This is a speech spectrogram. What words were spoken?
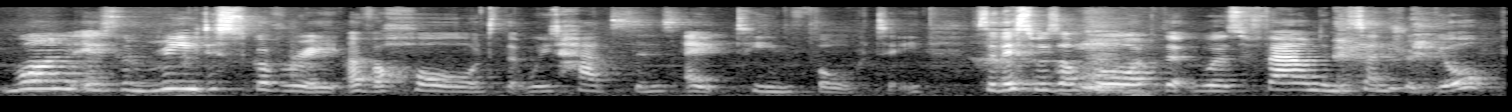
One is the rediscovery of a hoard that we'd had since 1840. So this was a hoard that was found in the centre of York.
